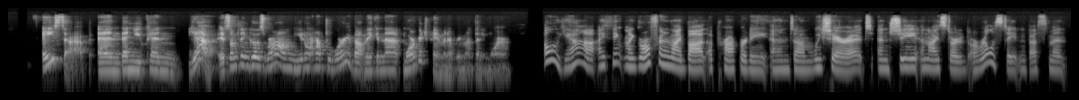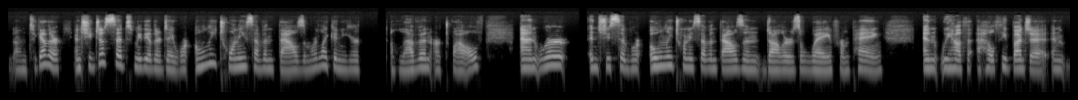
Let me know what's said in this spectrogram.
ASAP. And then you can, yeah, if something goes wrong, you don't have to worry about making that mortgage payment every month anymore. Oh yeah, I think my girlfriend and I bought a property and um, we share it. And she and I started our real estate investment um, together. And she just said to me the other day, "We're only twenty seven thousand. We're like in year eleven or twelve, and we're." And she said, "We're only twenty seven thousand dollars away from paying." and we have a healthy budget and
